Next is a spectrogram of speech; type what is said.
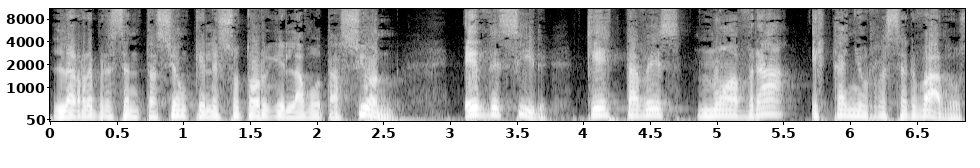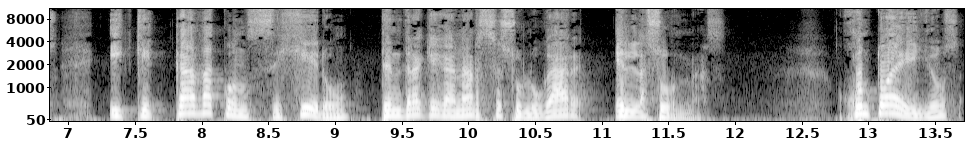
la representación que les otorgue la votación, es decir, que esta vez no habrá escaños reservados y que cada consejero tendrá que ganarse su lugar en las urnas. Junto a ellos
